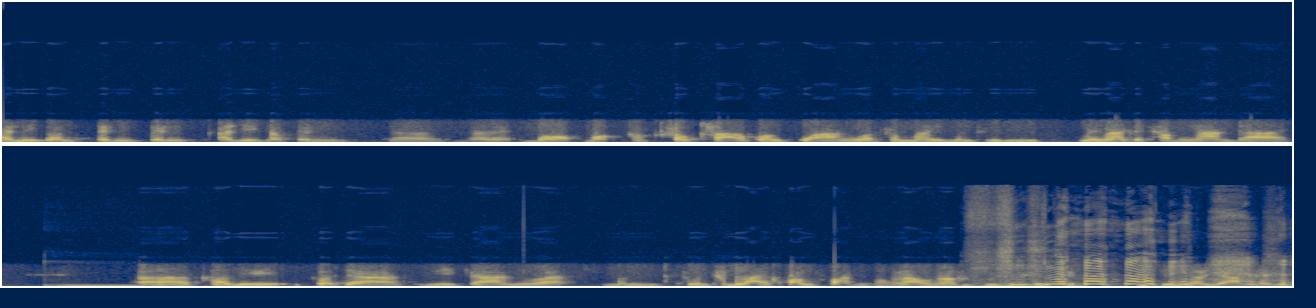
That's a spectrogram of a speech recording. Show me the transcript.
อันนี้ก็เป็นเป็นอันนี้แบบเป็นเอ่ออะไรบอกบอกคร่าวๆกว้างๆว่าทำไมมันถึงไม่น่าจะทำงานได้อืมอ่า คราวนี้ก็จะมีการว่ามันส่วนทำลายความฝันของเราเนาะจริงๆเราอยากให้มี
